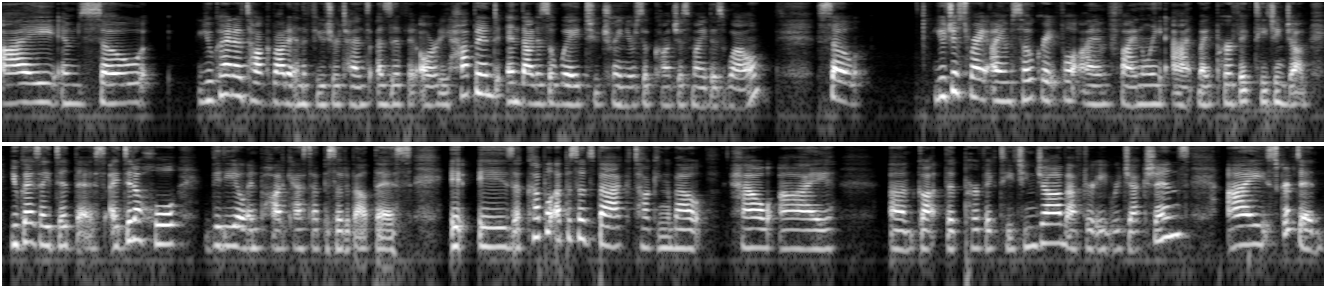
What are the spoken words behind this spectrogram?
I am so you kind of talk about it in the future tense as if it already happened, and that is a way to train your subconscious mind as well. So you just write, I am so grateful I am finally at my perfect teaching job. You guys, I did this. I did a whole video and podcast episode about this. It is a couple episodes back talking about how I um, got the perfect teaching job after eight rejections. I scripted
